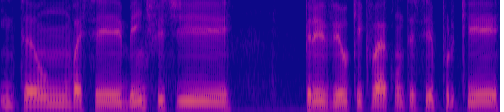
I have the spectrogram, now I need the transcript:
Então, vai ser bem difícil de prever o que, que vai acontecer, porque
